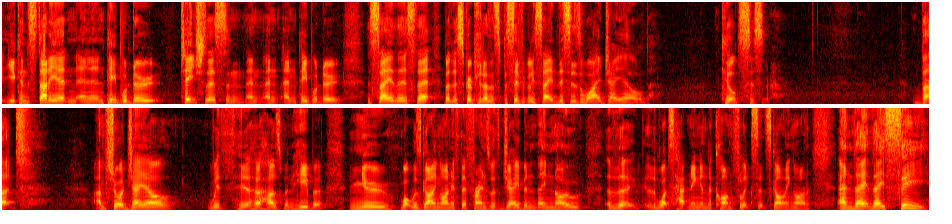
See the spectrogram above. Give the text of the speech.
you can study it, and, and, and, people do teach this, and, and, and, and people do say this, that, but the scripture doesn't specifically say this is why Jael killed Sisera. But I'm sure Jael, with her, her husband Heber, knew what was going on. If they're friends with Jabin, they know the, what's happening and the conflicts that's going on. And they, they see,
